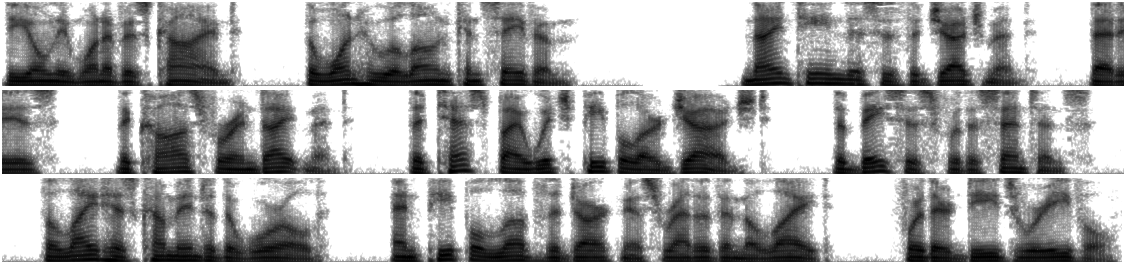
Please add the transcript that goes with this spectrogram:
the only one of his kind, the one who alone can save him. 19 This is the judgment, that is, the cause for indictment, the test by which people are judged, the basis for the sentence. The light has come into the world, and people love the darkness rather than the light, for their deeds were evil.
